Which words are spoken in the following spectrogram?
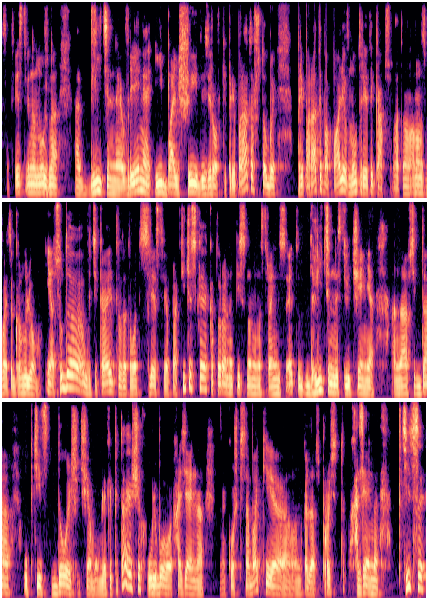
Соответственно, нужно а, длительное время и большие дозировки препаратов, чтобы препараты попали внутрь этой капсулы. Она, называется гранулем. И отсюда вытекает вот это вот следствие практическое, которое написано меня на странице. Это длительность лечения. Она всегда у птиц дольше, чем у млекопитающих. У любого хозяина кошки-собаки, он когда спросит хозяина птицы,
